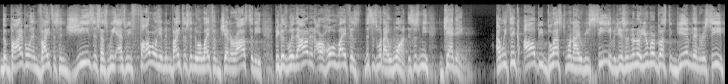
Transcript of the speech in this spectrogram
the Bible invites us and Jesus as we as we follow him invites us into a life of generosity because without it our whole life is this is what I want. This is me getting. And we think I'll be blessed when I receive. And Jesus says, no, no, you're more blessed to give than receive.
